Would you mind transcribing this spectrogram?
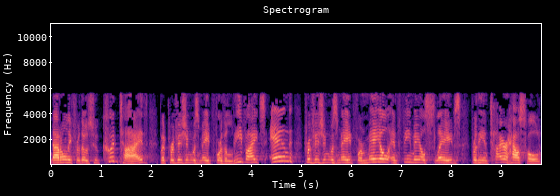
not only for those who could tithe, but provision was made for the Levites, and provision was made for male and female slaves for the entire household,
